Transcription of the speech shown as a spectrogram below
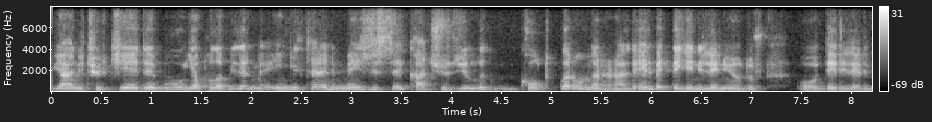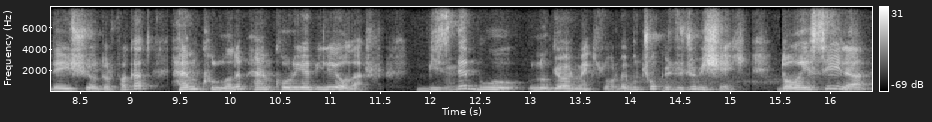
yani Türkiye'de bu yapılabilir mi? İngiltere'nin meclisi kaç yüzyıllık koltuklar onlar herhalde. Elbette yenileniyordur. O derileri değişiyordur. Fakat hem kullanıp hem koruyabiliyorlar. Bizde bunu görmek zor ve bu çok üzücü bir şey. Dolayısıyla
